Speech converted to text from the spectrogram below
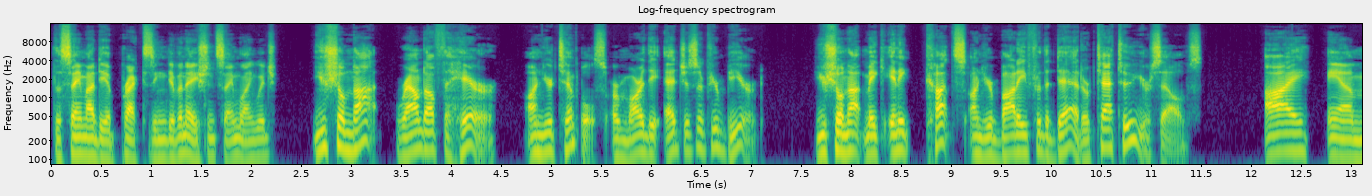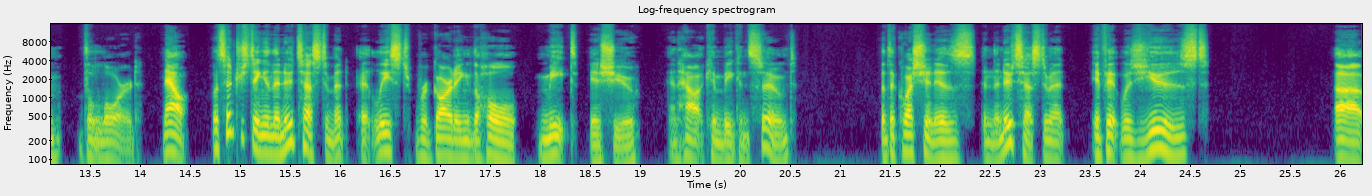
the same idea of practicing divination, same language. You shall not round off the hair on your temples or mar the edges of your beard. You shall not make any cuts on your body for the dead or tattoo yourselves. I am the Lord. Now, what's interesting in the New Testament, at least regarding the whole meat issue and how it can be consumed, but the question is in the New Testament, if it was used uh,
